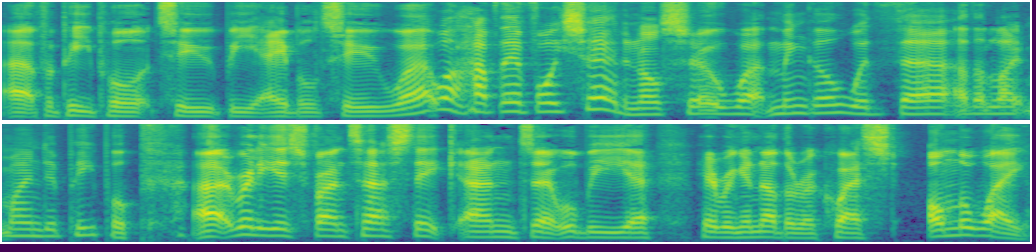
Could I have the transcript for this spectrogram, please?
uh, for people to be able to uh, well have their voice heard and also uh, mingle with uh, other like-minded people. It really is fantastic, and we'll be hearing another request on the way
